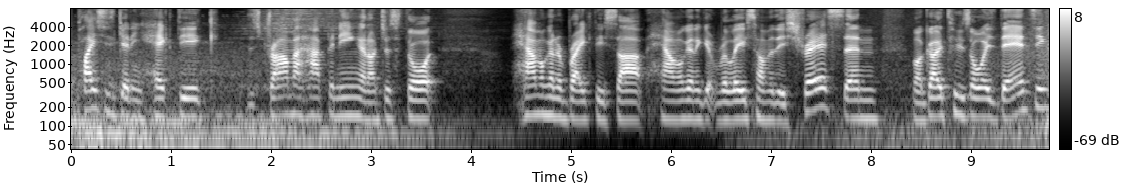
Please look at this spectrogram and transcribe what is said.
The place is getting hectic. There's drama happening, and I just thought, how am I going to break this up? How am I going to get release some of this stress? And my go-to is always dancing.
